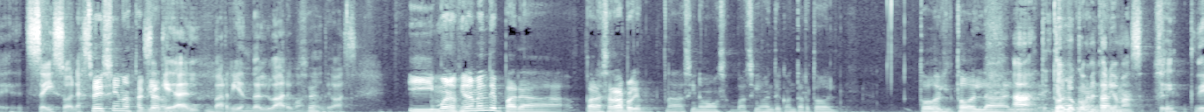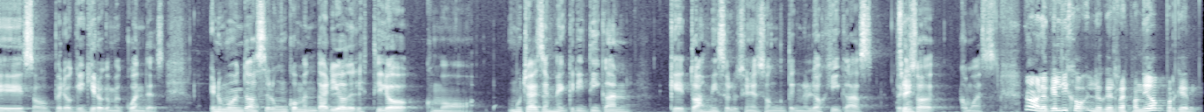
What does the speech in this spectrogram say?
eh, seis horas. Sí, sí, no está claro. Se queda barriendo el bar cuando Sí. te vas. Y bueno, finalmente para, para cerrar, porque nada, si no vamos básicamente a contar todo el, todo el, todo la, Ah, el- todo tengo el un comentario más Sí. de, de eso, pero que quiero que me cuentes. En un momento hacer un comentario del estilo como muchas veces me critican que todas mis soluciones son tecnológicas, pero Sí. eso, ¿cómo es? No, lo que él dijo, lo que él respondió, porque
